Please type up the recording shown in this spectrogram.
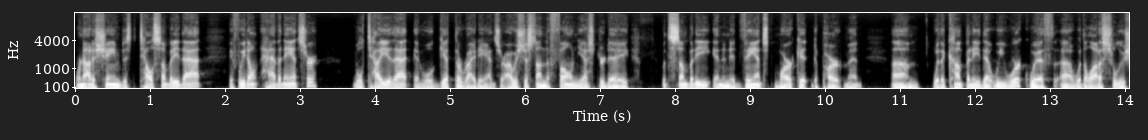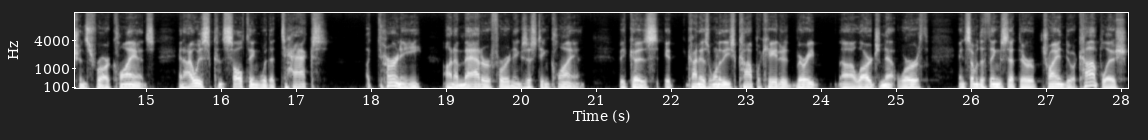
We're not ashamed to tell somebody that. If we don't have an answer, we'll tell you that and we'll get the right answer. I was just on the phone yesterday with somebody in an advanced market department um, with a company that we work with uh, with a lot of solutions for our clients. And I was consulting with a tax attorney on a matter for an existing client because it kind of is one of these complicated, very uh, large net worth, and some of the things that they're trying to accomplish.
